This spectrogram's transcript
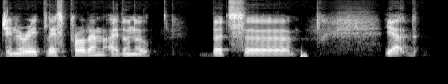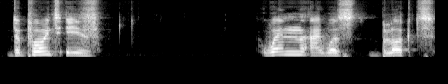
generate less problem. I don't know, but uh, yeah, th the point is when I was blocked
